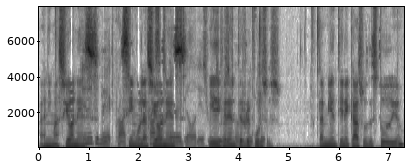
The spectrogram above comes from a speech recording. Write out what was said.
animaciones, simulaciones y diferentes recursos. También tiene casos de estudio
